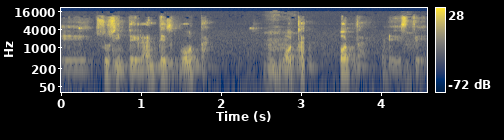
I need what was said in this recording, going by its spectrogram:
eh, sus integrantes votan, votan, votan. Este,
